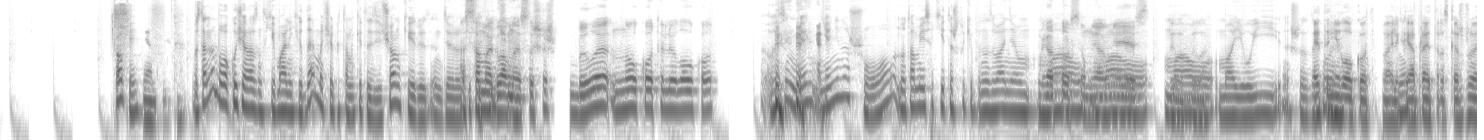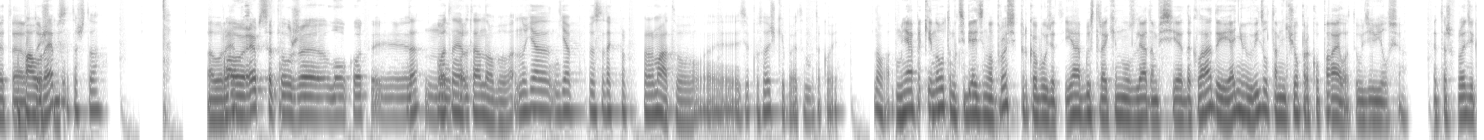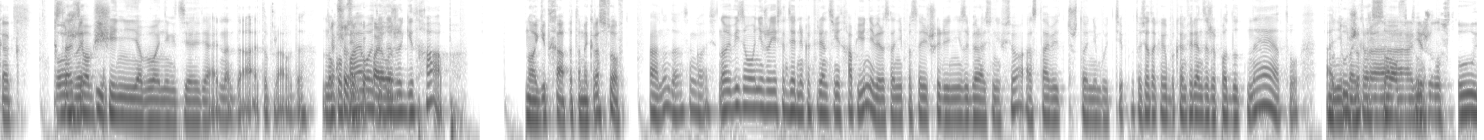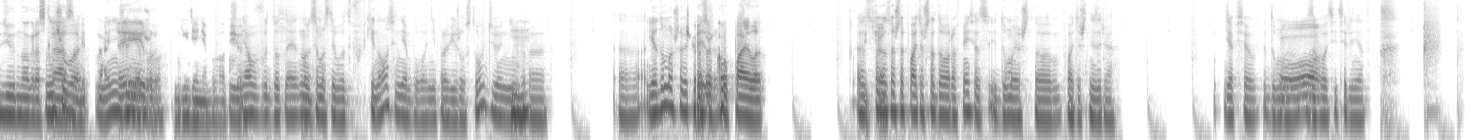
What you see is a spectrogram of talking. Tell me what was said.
Окей. Нет. В остальном была куча разных таких маленьких демочек, там какие-то девчонки. или- А самое фичи. главное, слышишь, было no-код или? Кстати, я, я не нашел, но там есть какие-то штуки под названием Готовься, у меня- у меня есть. MAU, MAUI, что такое. Это не low-code, Валик, Нет? я про это расскажу. Это Power точно Apps это что? Power Apps. Power Apps это уже low-code и Да? no-code. Вот, наверное, это оно было. Ну, я, я просто так пр- проматывал э, эти кусочки, поэтому такой. Ну У ладно. меня по keynote ам к тебе один вопросик только будет. Я быстро окинул взглядом все доклады, и я не увидел там ничего про Copilot, и удивился. Это ж вроде как... Кстати, тоже вообще не было нигде, реально, да, это правда. Но А Copilot это же GitHub. Ну, а GitHub это Microsoft. А, ну да, согласен. Но, видимо, у них же есть отдельная конференция GitHub Universe, они просто решили не забирать у них все, а оставить что-нибудь типа. То есть это как бы конференция же по .NET, а не Ну, по тут же про Microsoft. Visual Studio много рассказывали. у меня про ничего не было. Нигде не было У вообще. меня в .NET, ну, в смысле, вот в Keynote не было ни про Visual Studio, ни Мгм. про... э, Я думаю, что Что за Copilot? это то, что платишь 100 долларов в месяц и думаешь, что платишь не зря. Я все думаю, заплатить или нет.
